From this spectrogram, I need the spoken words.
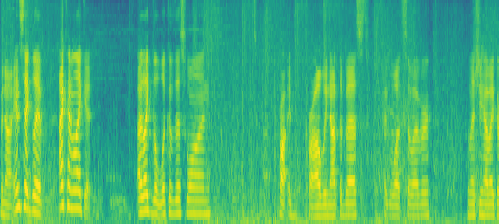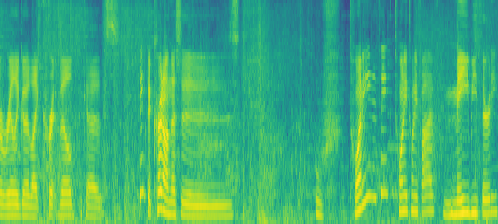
But now, Insect Glaive, I kind of like it. I like the look of this one. It's pro probably not the best, like whatsoever. Unless you have like a really good like crit build, because I think the crit on this is oof, 20, I think? 20, 25, maybe 30.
